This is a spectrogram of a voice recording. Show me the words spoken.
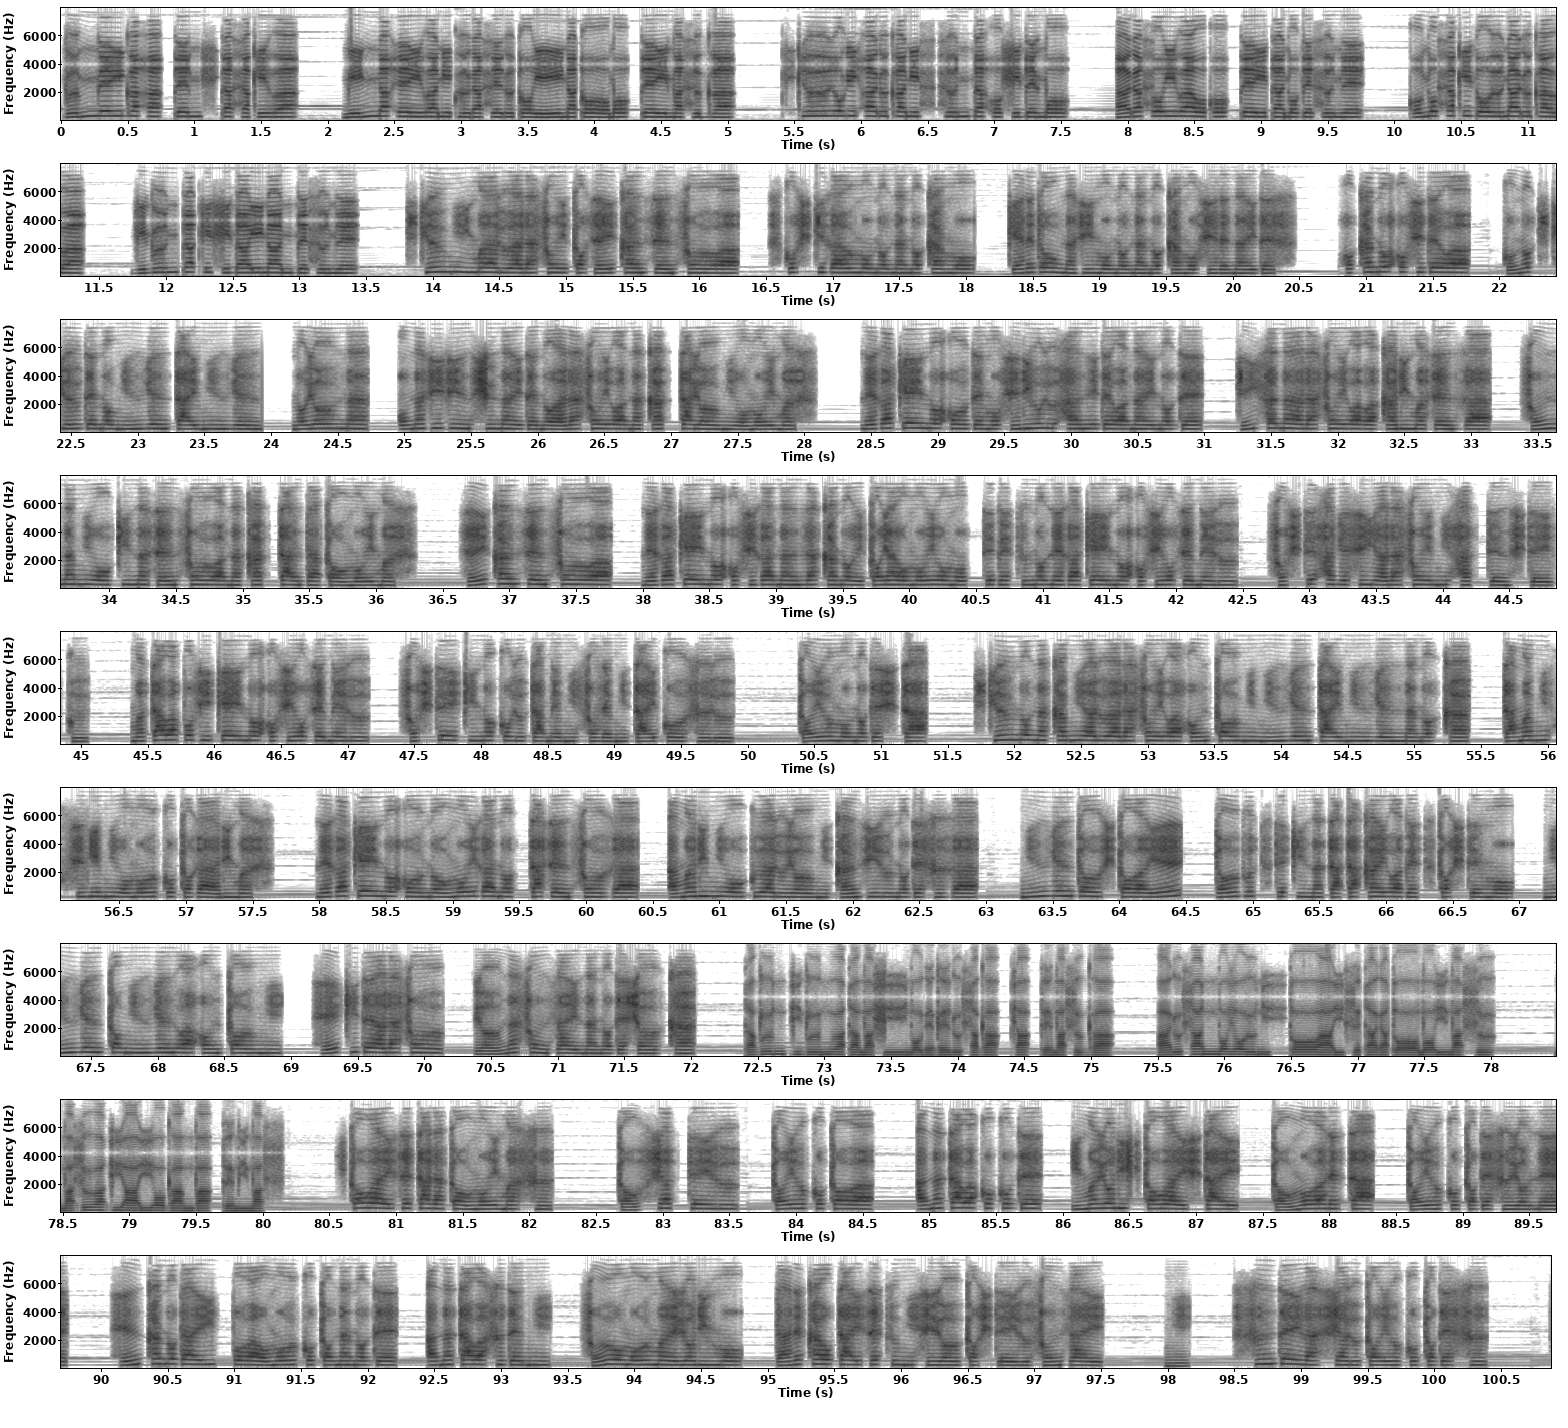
文明が発展した先は、みんな平和に暮らせるといいなと思っていますが、地球よりはるかに進んだ星でも、争いは起こっていたのですね。この先どうなるかは、自分たち次第なんですね。地球に今ある争いと生還戦争は、少し違うものなのかも、けれど同じものなのかもしれないです。他の星では、この地球での人間対人間、のような、同じ人種内での争いはなかったように思います。ネガ系の方でも知り得る範囲ではないので、小さな争いはわかりませんが、そんなに大きな戦争はなかったんだと思います。生還戦争は、ネガ系の星が何らかの意図や思いを持って別のネガ系の星を攻める、そして激しい争いに発展していく。またはポジ系の星を攻める、そして生き残るためにそれに対抗する。というものでした。地球の中にある争いは本当に人間対人間なのか、たまに不思議に思うことがあります。ネガ系の方の思いが乗った戦争が、あまりに多くあるように感じるのですが、人間同士とはいえ、動物的な戦いは別としても、人間と人間は本当に、平気で争う、ような存在なのでしょうか。多分自分は魂のレベル下がっちゃってますが、R さんのように人を愛せたらと思います。まずは TI を頑張ってみます。人を愛せたらと思います。とおっしゃっている、ということは、あなたはここで、今より人を愛したい、と思われた、ということですよね。変化の第一歩は思うことなので、あなたはすでに、そう思う前よりも、誰かを大切にしようとしている存在に、進んでいらっしゃるということです。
